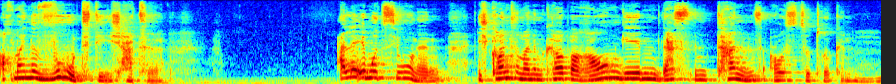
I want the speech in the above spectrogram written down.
auch meine Wut, die ich hatte, alle Emotionen. Ich konnte meinem Körper Raum geben, das im Tanz auszudrücken.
